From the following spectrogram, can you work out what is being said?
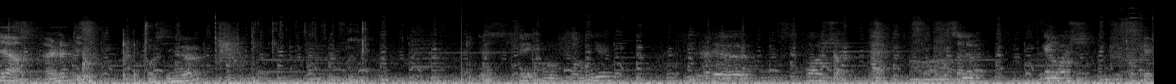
Yeah, I like it. What's in here? Yes, hey, from, from here, you had a wash shop, hand, uh, salon, can wash. Okay.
